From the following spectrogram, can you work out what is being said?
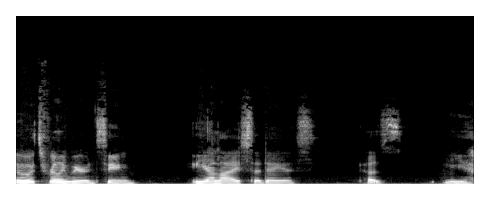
Oh, it's really weird seeing Ialai Sadeas. Because, yeah.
